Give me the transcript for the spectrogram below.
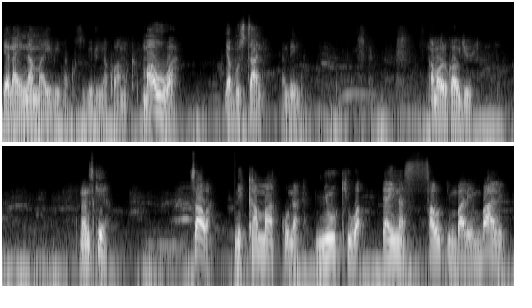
Yanainama hivi na kusujudu na kuamka, maua ya bustani ya mbingu, kama ulikuwa ujui. Unanisikia? Sawa, ni kama kuna nyuki wa aina sauti mbalimbali mbali,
